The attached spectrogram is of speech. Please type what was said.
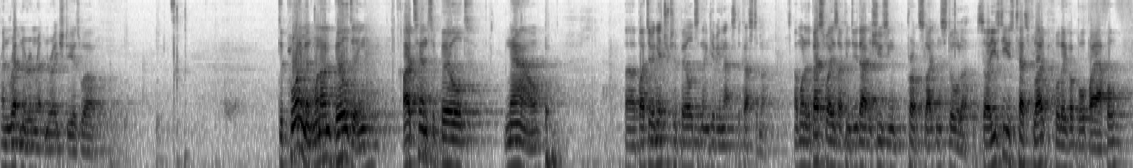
And Retina and Retina HD as well. Deployment, when I'm building, I tend to build now uh, by doing iterative builds and then giving that to the customer. And one of the best ways I can do that is using products like Installr. So I used to use TestFlight before they got bought by Apple,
